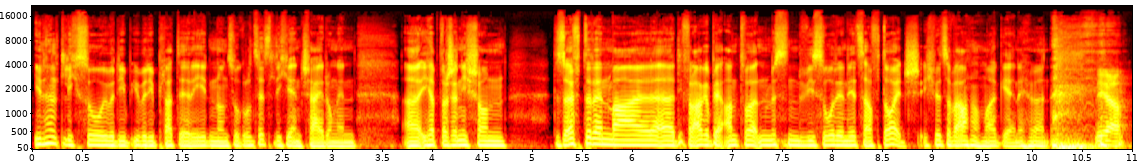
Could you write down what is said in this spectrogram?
inhaltlich so über die, über die Platte reden und so grundsätzliche Entscheidungen. Äh, ihr habt wahrscheinlich schon des Öfteren mal äh, die Frage beantworten müssen, wieso denn jetzt auf Deutsch? Ich würde es aber auch noch mal gerne hören. Ja,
